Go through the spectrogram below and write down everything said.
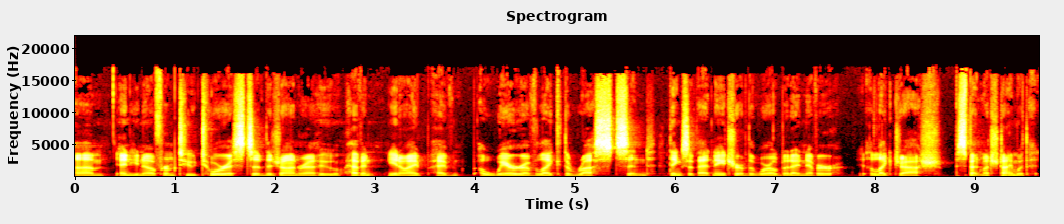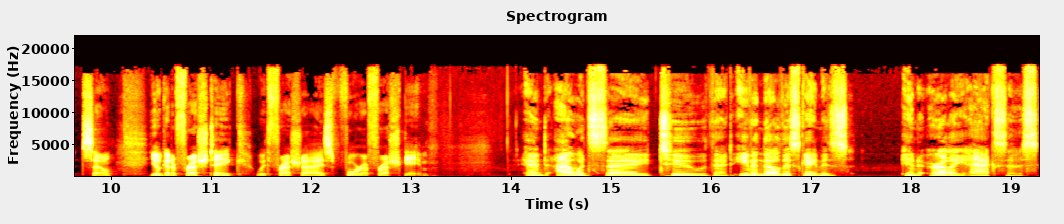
Um, and you know, from two tourists of the genre who haven't, you know, I, I'm aware of like the rusts and things of that nature of the world, but I never, like Josh, spent much time with it. So you'll get a fresh take with fresh eyes for a fresh game. And I would say too that even though this game is in early access,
